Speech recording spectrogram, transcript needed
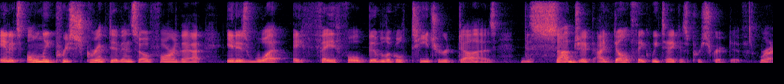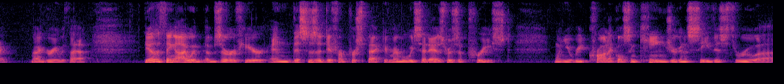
and it's only prescriptive insofar that it is what a faithful biblical teacher does the subject I don't think we take as prescriptive. Right. I agree with that. The other thing I would observe here, and this is a different perspective. Remember, we said Ezra's a priest. When you read Chronicles and Kings, you're going to see this through a,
